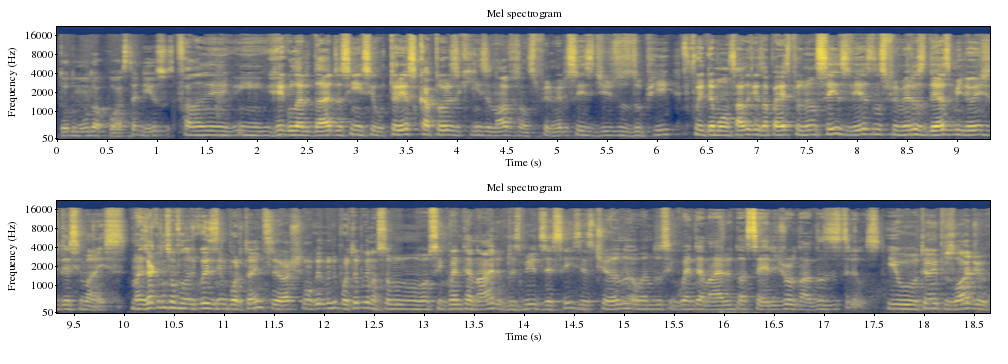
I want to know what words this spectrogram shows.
Todo mundo aposta nisso. Falando em, regularidades, assim, esse, o 3, 14, 15 9 são os primeiros seis dígitos do pi. Foi demonstrado que eles aparecem pelo menos seis vezes nos primeiros 10 milhões de decimais. Mas já que nós estamos falando de coisas importantes, eu acho que uma coisa muito importante, porque nós estamos no cinquentenário, 2016, este ano é o ano do cinquentenário da série Jornada das Estrelas. E o, tem um episódio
